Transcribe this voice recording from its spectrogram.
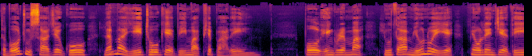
သဘောတူစာချုပ်ကိုလက်မှတ်ရေးထိုးခဲ့ပြီးမှဖြစ်ပါတယ်။ Paul Ingram မှလူသားမျိုးနွယ်ရဲ့မျှော်လင့်ချက်သည်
